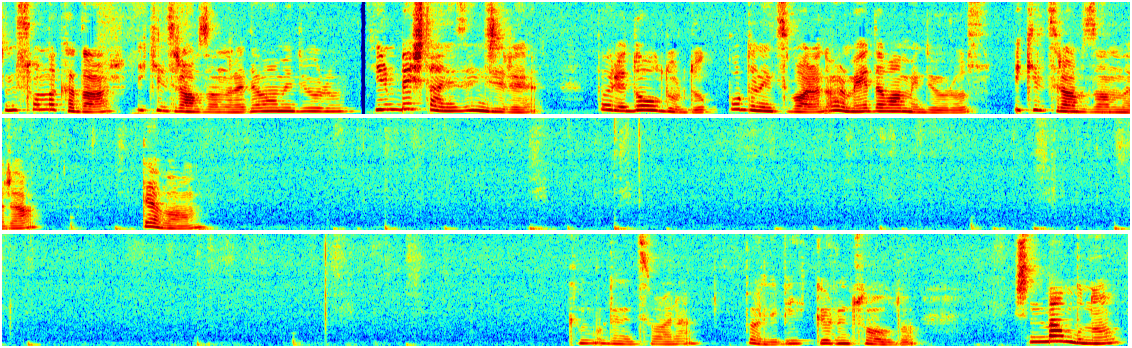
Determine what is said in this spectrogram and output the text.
Şimdi sonuna kadar ikili trabzanlara devam ediyorum. 25 tane zinciri böyle doldurduk. Buradan itibaren örmeye devam ediyoruz. İkili trabzanlara devam. Bakın buradan itibaren böyle bir görüntü oldu. Şimdi ben bunu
